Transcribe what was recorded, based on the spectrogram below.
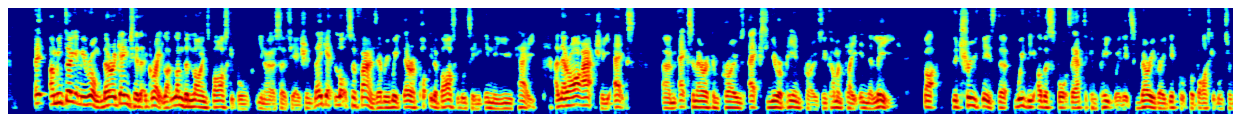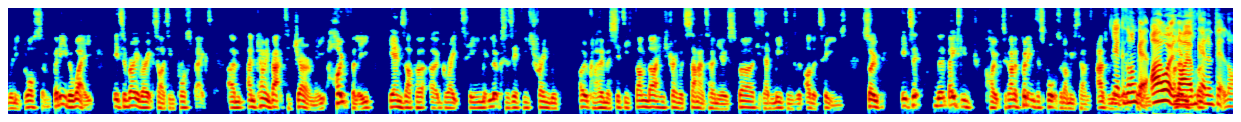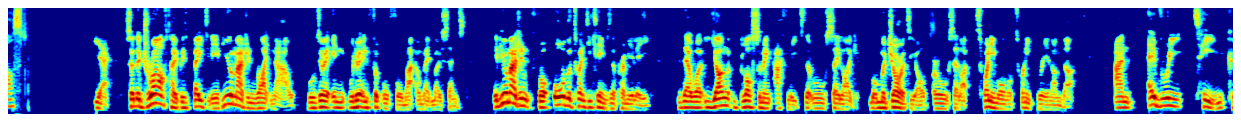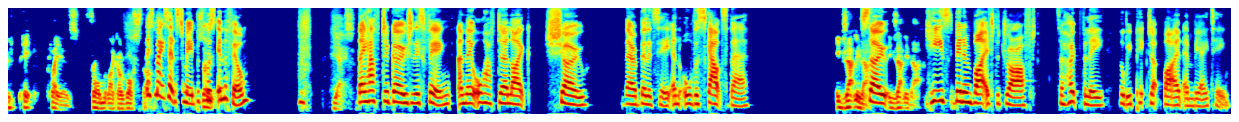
I- I mean, don't get me wrong. There are games here that are great, like London Lions Basketball, you know, Association. They get lots of fans every week. They're a popular basketball team in the UK, and there are actually ex, um, ex-American pros, ex-European pros who come and play in the league. But the truth is that with the other sports they have to compete with, it's very, very difficult for basketball to really blossom. But either way, it's a very, very exciting prospect. Um, and coming back to Jeremy, hopefully he ends up at a great team. It looks as if he's trained with Oklahoma City Thunder. He's trained with San Antonio Spurs. He's had meetings with other teams. So it's a, basically hope to kind of put it into sports and dummies terms as we Yeah, because I'm getting, I won't lie, I'm spoke- getting a bit lost. Yeah. So the draft hope is basically if you imagine right now, we'll do it in we'll do it in football format. It'll make most sense. If you imagine for all the 20 teams in the Premier League, there were young blossoming athletes that were all say like well majority of are all say like 21 or 23 and under, and every team could pick players from like a roster. This makes sense to me So- because in the film, yes. they have to go to this thing and they all have to like show their ability and all the scouts are there. Exactly that. So- exactly that. He's been invited to the draft, so hopefully he'll be picked up by an NBA team.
